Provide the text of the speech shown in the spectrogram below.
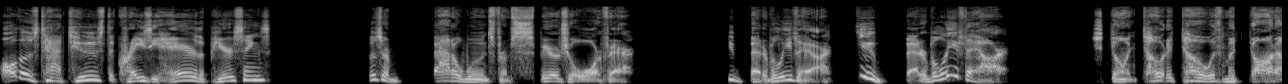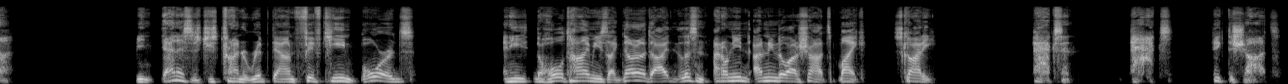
all those tattoos, the crazy hair, the piercings, those are battle wounds from spiritual warfare. You better believe they are. You better believe they are. She's going toe to toe with Madonna. I mean, Dennis is just trying to rip down 15 boards. And he, the whole time, he's like, no, no, I, listen, I don't need, I don't need a lot of shots. Mike, Scottie, Paxson, Pax, take the shots.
